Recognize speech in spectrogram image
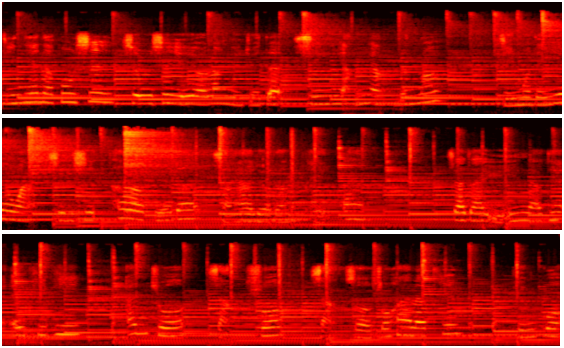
今天的故事是不是也有让你觉得心痒痒的呢？寂寞的夜晚是不是特别的想要有人陪伴？下载语音聊天 APP，安卓想说享受说话聊天，苹果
